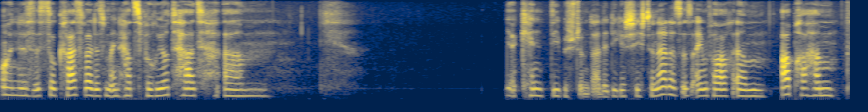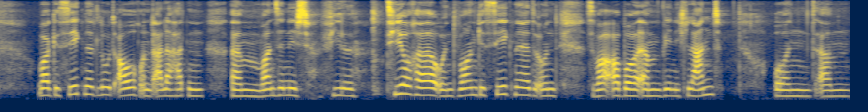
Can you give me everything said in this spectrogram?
und es ist so krass, weil das mein Herz berührt hat. Ihr kennt die bestimmt alle, die Geschichte. Ne? Das ist einfach, ähm, Abraham war gesegnet, Lot auch, und alle hatten ähm, wahnsinnig viel Tiere und waren gesegnet und es war aber ähm, wenig Land und ähm,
